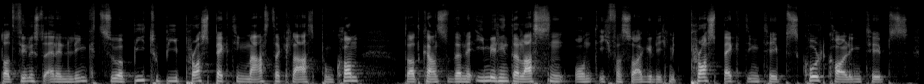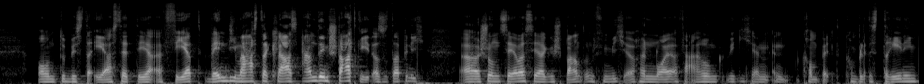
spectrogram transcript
Dort findest du einen Link zur B2B Prospecting Masterclass.com. Dort kannst du deine E-Mail hinterlassen und ich versorge dich mit Prospecting-Tipps, Cold Calling-Tipps, und du bist der Erste, der erfährt, wenn die Masterclass an den Start geht. Also da bin ich äh, schon sehr, sehr gespannt und für mich auch eine neue Erfahrung, wirklich ein, ein komplett, komplettes Training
